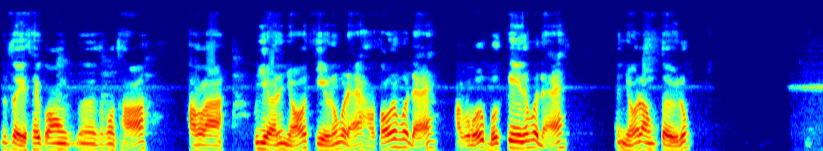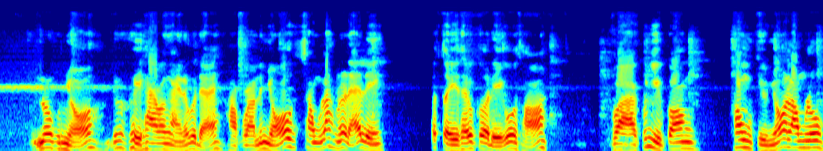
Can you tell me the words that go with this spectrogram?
nó tùy theo con con thỏ. Hoặc là bây giờ nó nhổ chiều nó mới đẻ hoặc tối nó mới đẻ hoặc là bữa bữa kia nó mới đẻ nó nhổ lông từ lúc nó nhổ có khi hai, ba ngày nó mới đẻ hoặc là nó nhổ xong lát nữa đẻ liền. Nó tùy theo cơ địa của con thỏ. Và có nhiều con không chịu nhổ lông luôn,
